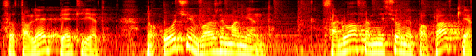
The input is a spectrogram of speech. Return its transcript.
составляет 5 лет. Но очень важный момент. Согласно внесенной поправке,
